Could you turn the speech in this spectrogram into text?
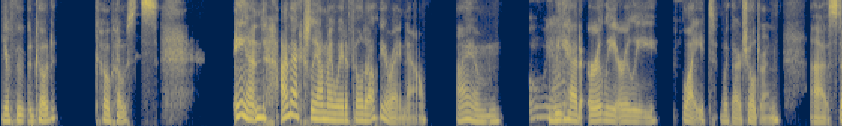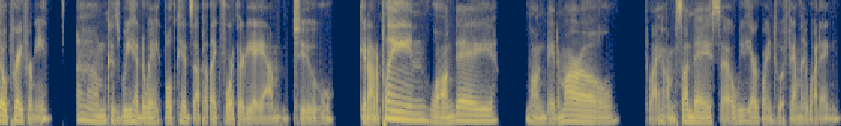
your Food Code co hosts. And I'm actually on my way to Philadelphia right now. I am, Oh we had early, early flight with our children. Uh, so pray for me Um, because we had to wake both kids up at like 4 30 a.m. to get on a plane, long day, long day tomorrow, fly home Sunday. So we are going to a family wedding.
